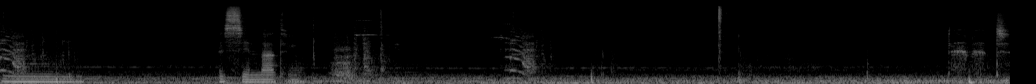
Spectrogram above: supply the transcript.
Hmm. I see nothing. Damn it.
